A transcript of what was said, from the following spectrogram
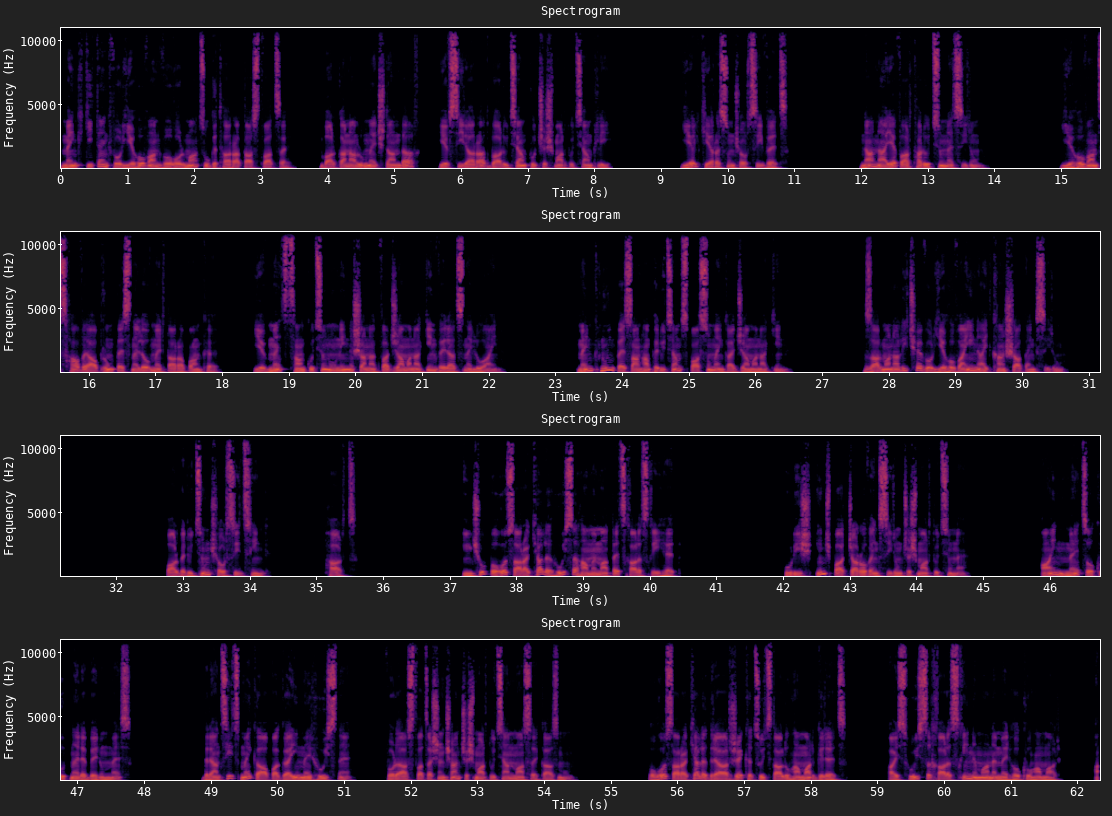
Մենք գիտենք, որ Եհովան ողորմած ու գթառատ Աստված է, բարկանալու մեջ դանդաղ եւ սիրառատ բարությամբ ու ճշմարտությամբ լի։ Ելք 34:6 Նա նաև արդարություն է սիրում։ Եհովան ցավ է ապրում տեսնելով մեր տառապանքը եւ մեծ ցանկություն ունի նշանակված ժամանակին վերացնելու այն։ Մենք նույնպես անհամբերությամբ սպասում ենք այդ ժամանակին։ Զարմանալի չէ, որ Եհովային այդքան շատ ենք սիրում։ Պարբերություն 4-ից 5 Հարց. Ինչու Պողոս առաքյալը հույսը համեմատեց խարսխի հետ։ Ուրիշ ինչ պատճառով ենք սիրում ճշմարտությունը։ Այն մեծ օգուտներ է բերում մեզ։ Դրանցից մեկը ապագայի մեր հույսն է, որը Աստվածաշնչյան ճշմարտության մաս է կազմում։ Պողոս առաքյալը դրա արժեքը ցույց տալու համար գրեց. Այս հույսը խարսխի նման է մեր հոգու համար,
